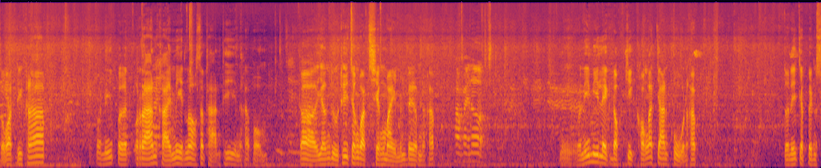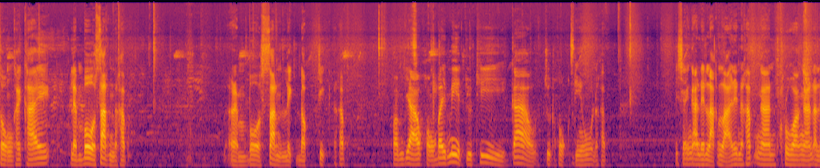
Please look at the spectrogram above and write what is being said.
สวัสดีครับ วันนี้เปิดร้านขายมีดนอกสถานที่นะครับผม ก็ยังอยู่ที่จังหวัดเชียงใหม่เหมือนเดิมนะครับทำไฟเนอร์นี่วันนี้มีเหล็กดอกจิกของอาจารย์ปู่นะครับ ตัวนี้จะเป็นทรงคล้ายๆแลมโบสั้นนะครับแลมโบสั้นเหล็กดอกจิกนะครับ ความยาวของใบมีดอยู่ที่ 9.6 นิ้วนะครับใช้งานในหลากหลายเลยนะครับ งานครัวงานอะไร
